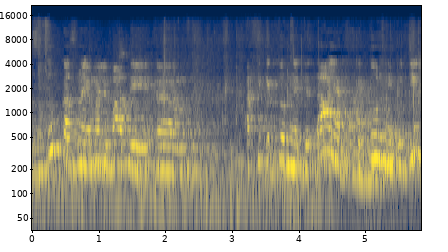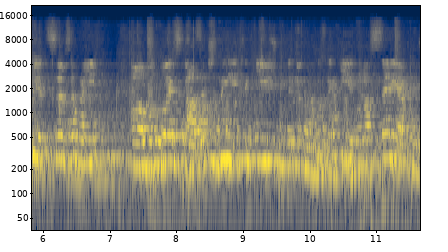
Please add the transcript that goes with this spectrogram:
задумка з нею малювати. е, Архітектурні деталі, архітектурні будівлі це взагалі е, той сказочний такий такі у нас серія буде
